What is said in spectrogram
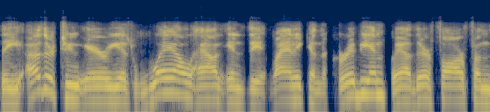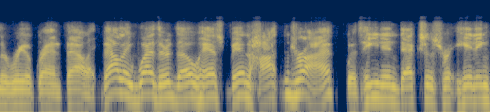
The other two areas, well out in the Atlantic and the Caribbean, well, they're far from the Rio Grande Valley. Valley weather, though, has been hot and dry, with heat indexes hitting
